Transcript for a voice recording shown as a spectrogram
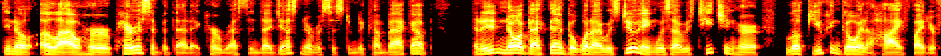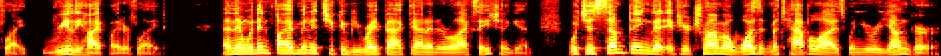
you know, allow her parasympathetic, her rest and digest nervous system to come back up and I didn't know it back then, but what I was doing was I was teaching her, look, you can go in a high fight or flight, really high fight or flight. And then within five minutes, you can be right back down into relaxation again, which is something that if your trauma wasn't metabolized when you were younger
